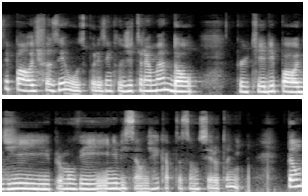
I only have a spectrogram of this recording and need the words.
você pode fazer uso, por exemplo, de tramadol, porque ele pode promover inibição de recaptação de serotonina. Então,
